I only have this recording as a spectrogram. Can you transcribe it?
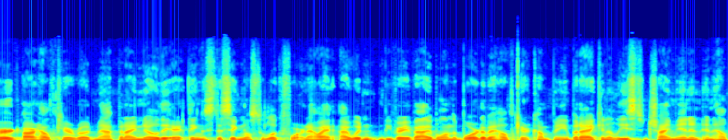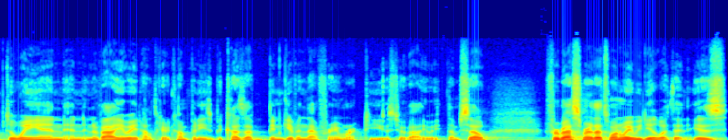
heard our healthcare roadmap and I know the things, the signals to look for. Now, I, I wouldn't be very valuable on the board of a healthcare company, but I can at least chime in and, and help to weigh in and, and, evaluate healthcare companies because I've been given that framework to use to evaluate them. So for Bessemer, that's one way we deal with it is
